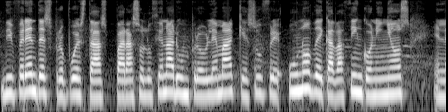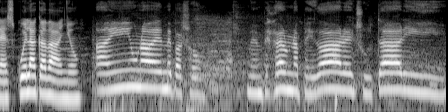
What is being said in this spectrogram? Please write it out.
Diferentes propuestas para solucionar un problema que sufre uno de cada cinco niños en la escuela cada año. A mí una vez me pasó me empezaron a pegar, a insultar y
